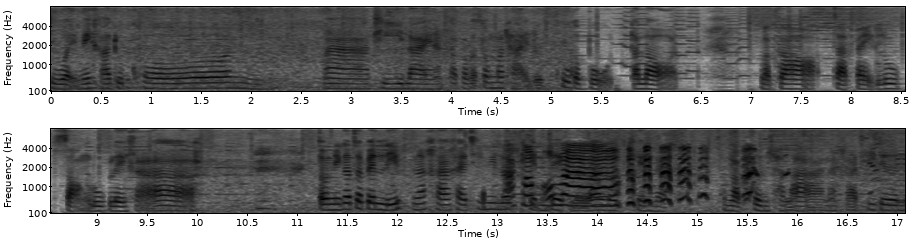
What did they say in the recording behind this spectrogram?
สวยไหมคะทุกคน มาทีไรนะคะเราก็ต้องมาถ่ายรูปคู่กับโบสถ์ตลอด แล้วก็จัดไปอีกรูปสองรูปเลยค่ะ ตรงนี้ก็จะเป็นลิฟต์นะคะ ใครที่มีรถเข็นเด็กหรือว่ารถเข็นแบบสำหรับคนชรานะคะ ที่เดิน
